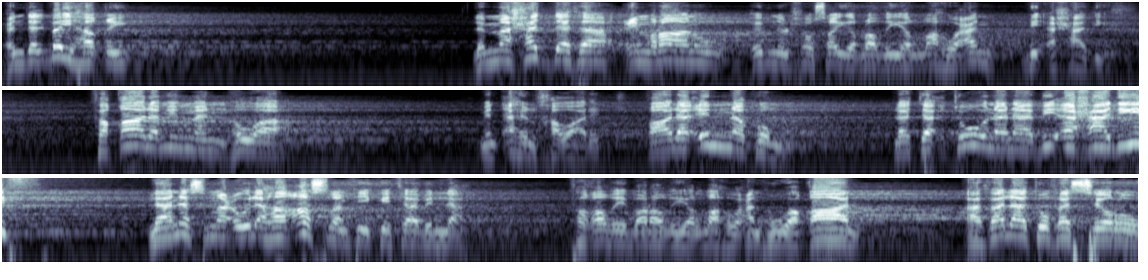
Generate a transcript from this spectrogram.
عند البيهقي لما حدث عمران بن الحصين رضي الله عنه بأحاديث فقال ممن هو من أهل الخوارج؟ قال إنكم لتأتوننا بأحاديث لا نسمع لها أصلا في كتاب الله. فغضب رضي الله عنه وقال أفلا تفسروا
